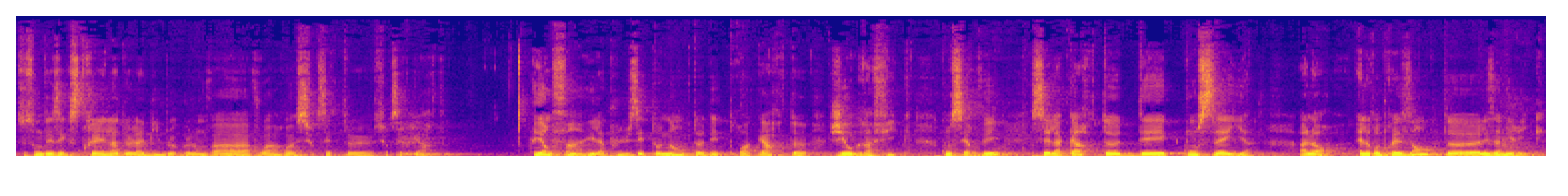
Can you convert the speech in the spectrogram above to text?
ce sont, des, extraits là de la Bible que l'on va avoir sur cette, sur cette carte. Et enfin, et la plus étonnante des trois cartes géographiques conservées, c'est la carte des conseils. Alors, elle représente euh, les Amériques.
